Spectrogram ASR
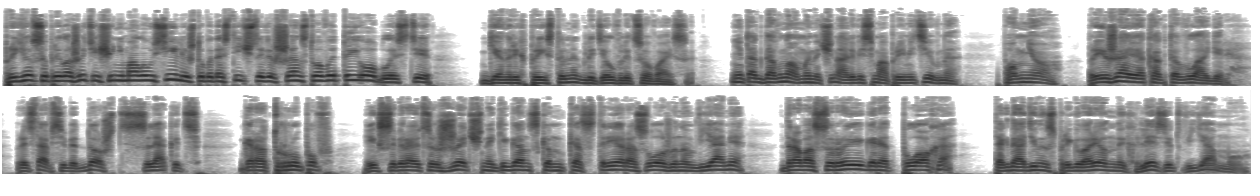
придется приложить еще немало усилий, чтобы достичь совершенства в этой области». Генрих пристально глядел в лицо Вайса. «Не так давно мы начинали весьма примитивно. Помню, приезжаю я как-то в лагерь. Представь себе дождь, слякоть, гора трупов. Их собираются сжечь на гигантском костре, расложенном в яме. Дрова сырые, горят плохо». Тогда один из приговоренных лезет в яму,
